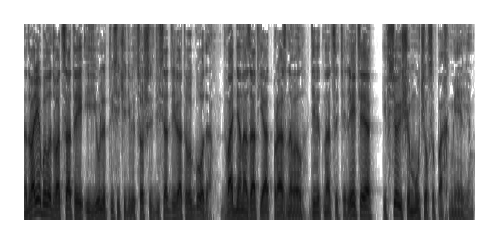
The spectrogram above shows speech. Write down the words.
На дворе было 20 июля 1969 года. Два дня назад я отпраздновал девятнадцатилетие и все еще мучился похмельем.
